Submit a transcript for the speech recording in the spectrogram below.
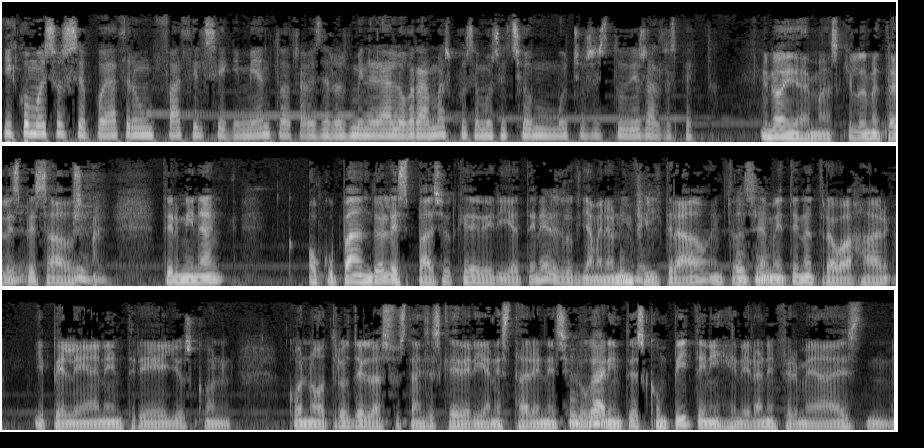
Y como eso se puede hacer un fácil seguimiento a través de los mineralogramas, pues hemos hecho muchos estudios al respecto. No, y además que los metales pesados terminan ocupando el espacio que debería tener, es lo que llaman un infiltrado, entonces se meten a trabajar y pelean entre ellos con, con otros de las sustancias que deberían estar en ese lugar. Y entonces compiten y generan enfermedades mm,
